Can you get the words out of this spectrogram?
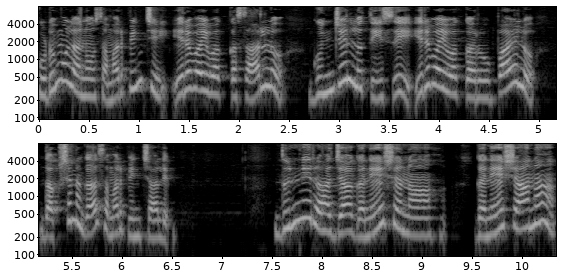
కుడుములను సమర్పించి ఇరవై ఒక్క సార్లు గుంజిళ్ళు తీసి ఇరవై ఒక్క రూపాయలు దక్షిణగా సమర్పించాలి. దున్ని రాజా గణేశన గణేశాన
